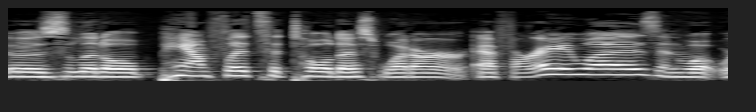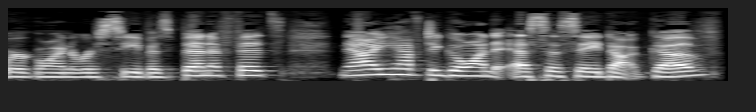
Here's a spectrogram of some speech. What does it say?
those little pamphlets that told us what our FRA was and what we're going to receive as benefits. Now you have to go on to SSA.gov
